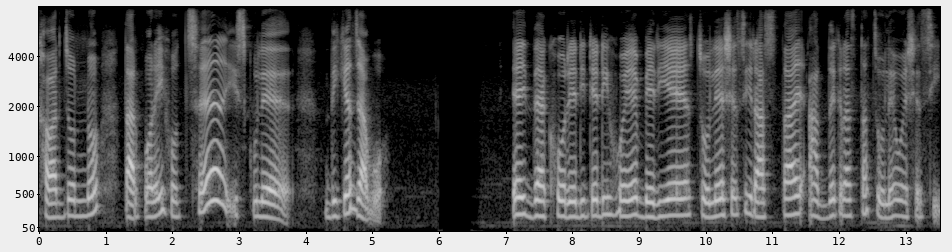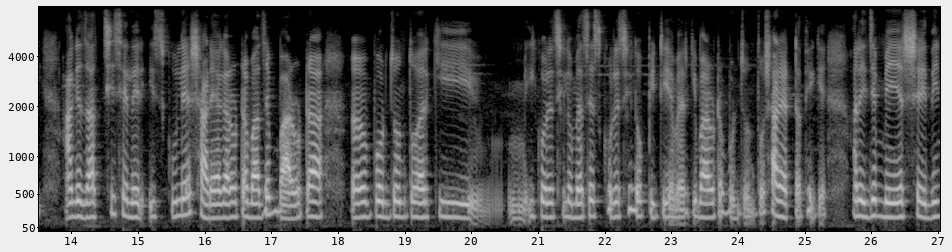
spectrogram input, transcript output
খাওয়ার জন্য। তারপরেই হচ্ছে স্কুলে দিকে যাব। এই দেখো রেডি টেডি হয়ে বেরিয়ে চলে এসেছি। রাস্তায় আর্ধেক রাস্তা চলেও এসেছি। আগে যাচ্ছি ছেলের স্কুলে, সাড়ে এগারোটা বাজে, বারোটা পর্যন্ত আর কি ই করেছিল মেসেজ করেছিল পিটিএম আর কি বারোটা পর্যন্ত, সাড়ে আটটা থেকে। আর এই যে মেয়ের সেই দিন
